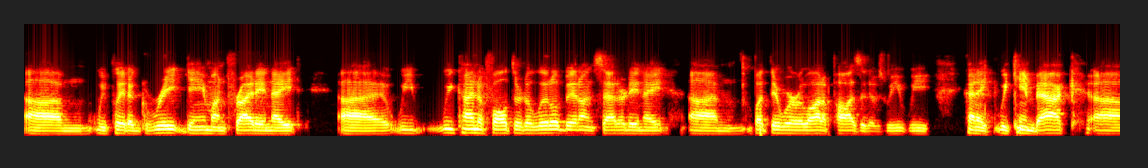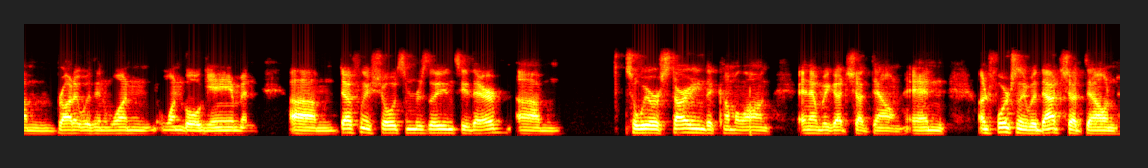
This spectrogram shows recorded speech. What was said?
Um, we played a great game on Friday night. Uh, we we kind of faltered a little bit on Saturday night, um, but there were a lot of positives. We we kind of we came back, um, brought it within one one goal game, and um, definitely showed some resiliency there. Um, so we were starting to come along, and then we got shut down. And unfortunately, with that shutdown,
